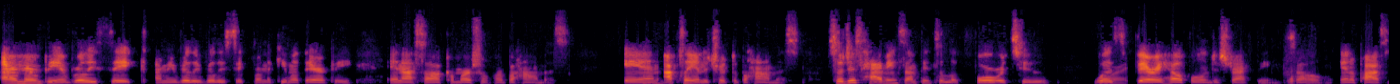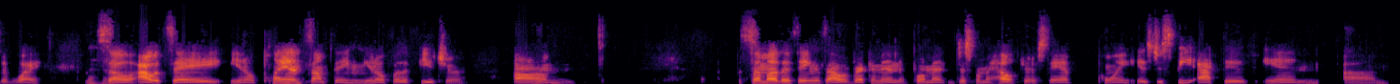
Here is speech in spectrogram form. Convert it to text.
I remember being really sick. I mean, really, really sick from the chemotherapy, and I saw a commercial for Bahamas, and mm-hmm. I planned a trip to Bahamas. So just having something to look forward to was right. very helpful and distracting. So in a positive way. Mm-hmm. So I would say, you know, plan something, you know, for the future. Um, right. Some other things I would recommend from a just from a healthcare standpoint is just be active in um,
